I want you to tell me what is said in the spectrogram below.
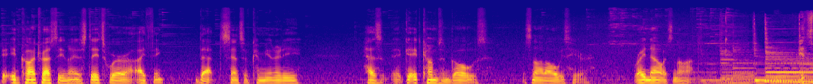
in contrast to the United States, where I think that sense of community has it, it comes and goes. It's not always here. Right now, it's not. It's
